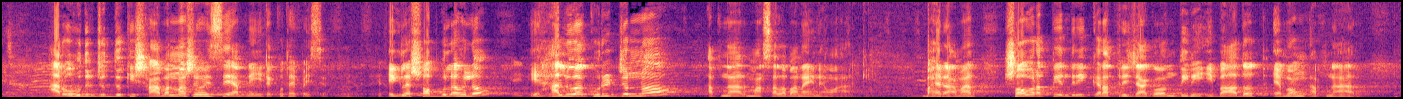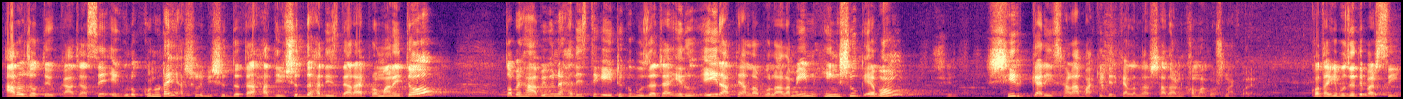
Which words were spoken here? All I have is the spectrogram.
আর ওহুদের যুদ্ধ কি শ্রাবণ মাসে হয়েছে? আপনি এটা কোথায় পাইছেন? এগুলা সবগুলা হলো এই হালুয়া ঘুরির জন্য আপনার মাসালা বানাই নেওয়া আর কি। ভাইরা আমার সবরাত কেন্দ্রিক রাত্রি জাগন দিনে ইবাদত এবং আপনার আরও যত কাজ আছে এগুলো কোনোটাই আসলে বিশুদ্ধতা হাদিস বিশুদ্ধ হাদিস দ্বারা প্রমাণিত। তবে হ্যাঁ বিভিন্ন হাদিস থেকে এইটুকু বোঝা যায় এর এই রাতে আল্লাহ বল আলমিন হিংসুক এবং শিরকারী। ছাড়া বাকিদেরকে আলাদা সাধারণ ক্ষমা ঘোষণা করেন। কথা কি বুঝতে পারছি?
